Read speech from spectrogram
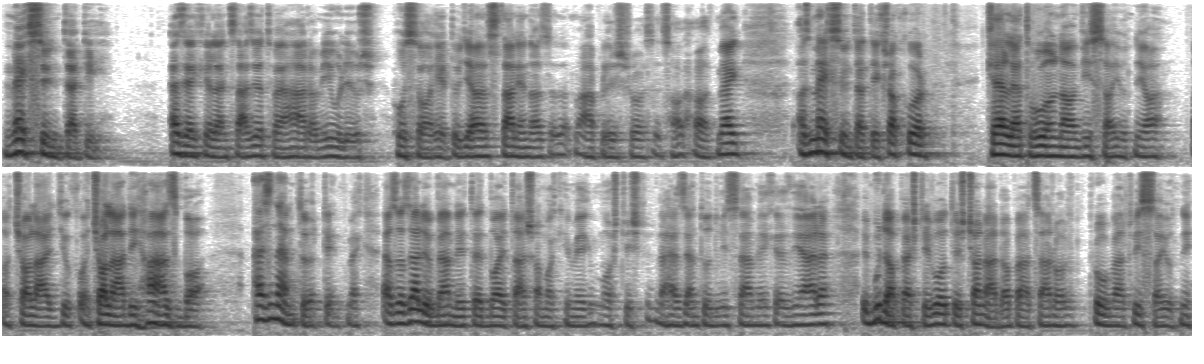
megszünteti 1953. július 27, ugye a Stalin az áprilisról halt meg, az megszüntették, és akkor kellett volna visszajutni a, a családjuk, a családi házba. Ez nem történt meg. Ez az előbb említett bajtársam, aki még most is nehezen tud visszaemlékezni erre, ő budapesti volt, és családapácáról próbált visszajutni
